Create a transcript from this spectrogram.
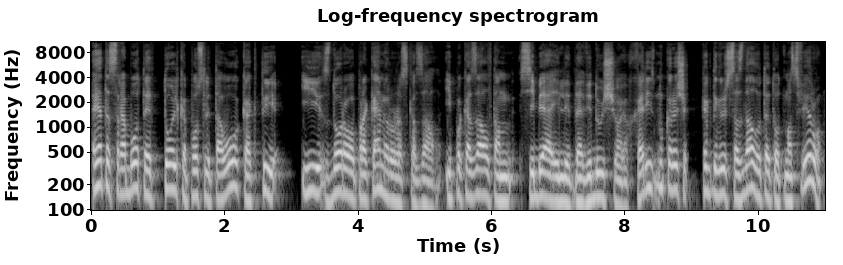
это сработает только после того, как ты и здорово про камеру рассказал, и показал там себя или да, ведущего харизм. Ну, короче, как ты говоришь, создал вот эту атмосферу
